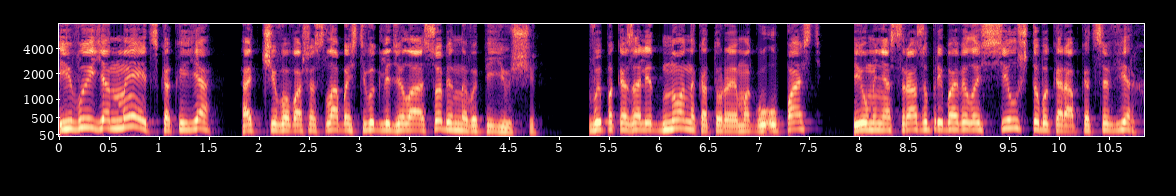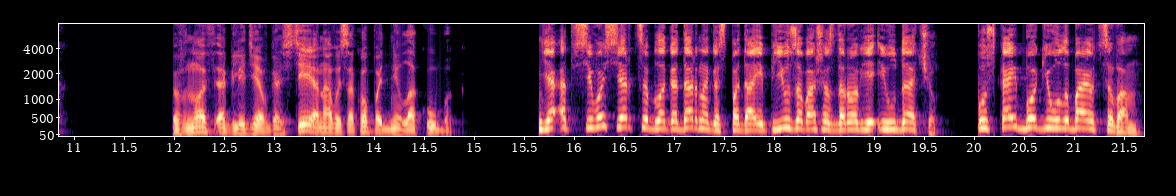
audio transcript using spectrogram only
И вы, Ян Мейтс, как и я, отчего ваша слабость выглядела особенно вопиюще. Вы показали дно, на которое могу упасть, и у меня сразу прибавилось сил, чтобы карабкаться вверх». Вновь оглядев гостей, она высоко подняла кубок. «Я от всего сердца благодарна, господа, и пью за ваше здоровье и удачу. Пускай боги улыбаются вам».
